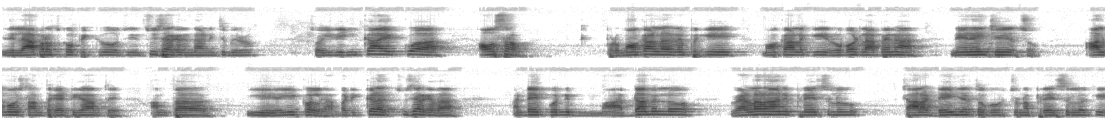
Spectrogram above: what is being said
ఇది ల్యాపరోస్కోపిక్ చూశారు కదా దాని నుంచి మీరు? సో ఇది ఇంకా ఎక్కువ అవసరం. ఇప్పుడు మోకాళ్ళ నొప్పికి మోకాళ్ళకి రోబోట్ లేకపోయినా నేనేం చేయొచ్చు? ఆల్మోస్ట్ అంత గట్టిగా అంత అంత ఈక్వల్గా. బట్ ఇక్కడ చూశారు కదా అంటే కొన్ని అబ్డామిన్లో వెళ్ళరాని ప్లేసులు చాలా డేంజర్తో కూర్చున్న ప్లేసుల్లోకి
